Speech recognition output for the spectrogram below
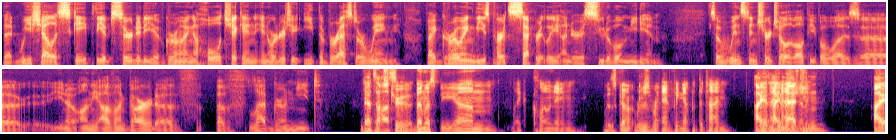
that we shall escape the absurdity of growing a whole chicken in order to eat the breast or wing by growing these parts separately under a suitable medium. So Winston Churchill, of all people, was uh, you know on the avant-garde of of lab-grown meat. That's That's awesome. true. That must be um like cloning was go- was ramping up at the time. I, I I imagine. imagine. I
